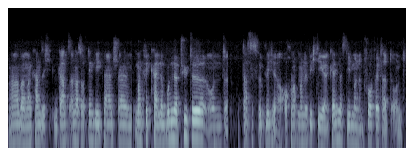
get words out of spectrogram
Ja, weil man kann sich ganz anders auf den Gegner einstellen. Man kriegt keine Wundertüte und das ist wirklich auch nochmal eine wichtige Erkenntnis, die man im Vorfeld hat. Und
